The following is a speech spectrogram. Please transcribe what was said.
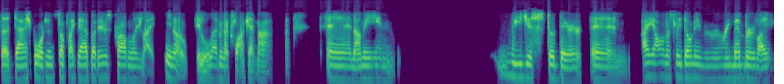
the dashboard and stuff like that, but it was probably like, you know, 11 o'clock at night. And I mean, we just stood there and I honestly don't even remember like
